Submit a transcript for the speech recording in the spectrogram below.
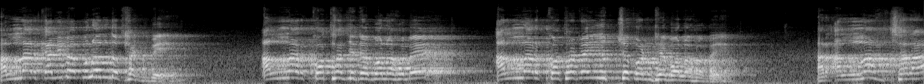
আল্লাহর কালিমা বুলন্দ থাকবে। আল্লাহর কথা যেটা বলা হবে, আল্লাহর কথাটাই উচ্চ কণ্ঠে বলা হবে। আর আল্লাহ ছাড়া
